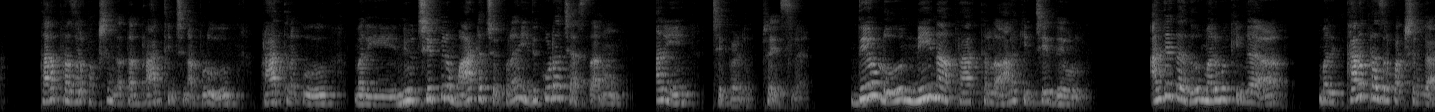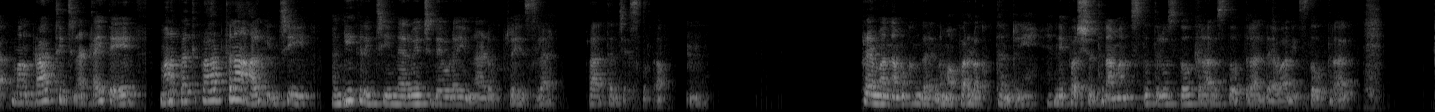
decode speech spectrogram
తన ప్రజల పక్షంగా తను ప్రార్థించినప్పుడు ప్రార్థనకు మరి నువ్వు చెప్పిన మాట చెప్పున ఇది కూడా చేస్తాను అని చెప్పాడు. ప్రేస్లర్ దేవుడు నీ నా ప్రార్థనలు ఆలకించే దేవుడు. అంతేకాదు మరి ముఖ్యంగా మరి తన ప్రజల పక్షంగా మనం ప్రార్థించినట్లయితే మన ప్రతి ప్రార్థన ఆలకించి అంగీకరించి నెరవేర్చి దేవుడై ఉన్నాడు. ప్రేయస్లా ప్రార్థన చేసుకుందాం. ప్రేమ నమ్మకం కలిగిన మా పరులకు తండ్రి నీ పరిశుద్ధ నామానికి స్థుతులు స్తోత్రాలు స్తోత్రాలు దేవానికి స్తోత్రాలు.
